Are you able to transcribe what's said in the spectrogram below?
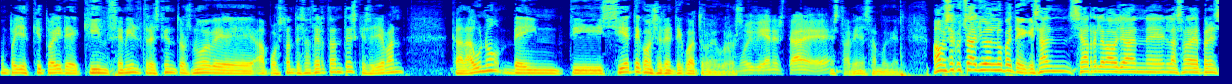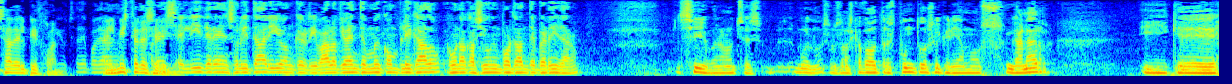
un pellizquito ahí de 15.309 apostantes acertantes que se llevan cada uno 27,74 euros. Muy bien está, ¿eh? Está bien, está muy bien. Vamos a escuchar a Julen Lopetegui, que se, han- se ha relevado ya en, eh, la sala de prensa del Pizjuán. El míster de Sevilla. Ese líder en solitario, aunque el rival obviamente es muy complicado, es una ocasión importante perdida, ¿no? Sí, buenas noches. Bueno, se nos han escapado tres puntos que queríamos ganar y que,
